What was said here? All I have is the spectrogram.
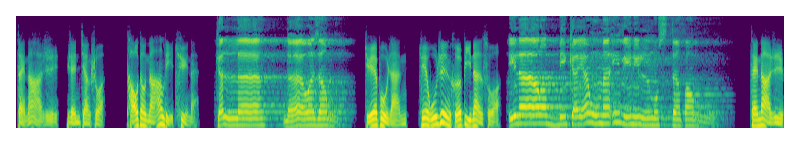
在那日人将说逃到哪里去呢？绝不然，绝无任何避难所。在那日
